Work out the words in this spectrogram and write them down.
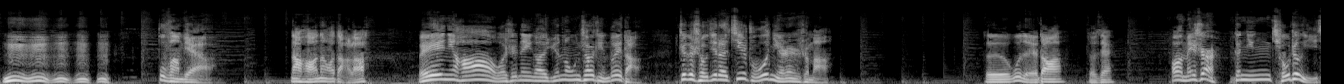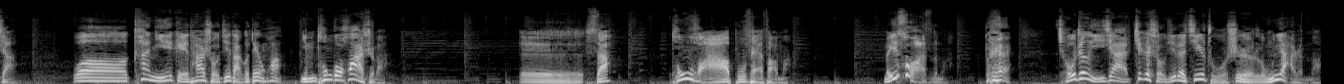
嗯嗯嗯嗯嗯，不方便啊。那好，那我打了。喂，你好，我是那个云龙交警队的，这个手机的机主你认识吗？呃，我认得，走噻。哦，没事跟您求证一下，我看你给他手机打过电话，你们通过话是吧？呃，是啊，通话不犯法吗？没说啥子嘛，不是，求证一下，这个手机的机主是聋哑人吗？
